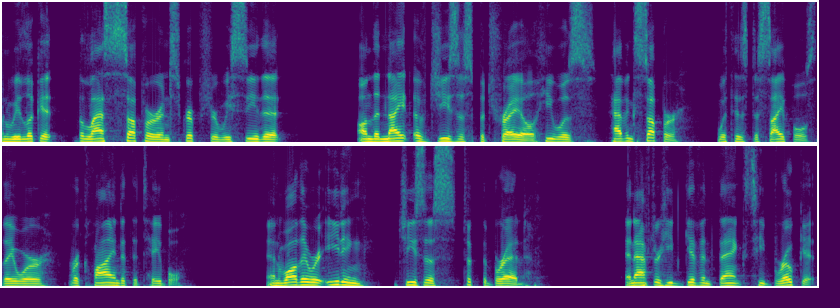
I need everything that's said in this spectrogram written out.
When we look at the Last Supper in Scripture, we see that on the night of Jesus' betrayal, he was having supper with his disciples. They were reclined at the table. And while they were eating, Jesus took the bread. And after he'd given thanks, he broke it.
